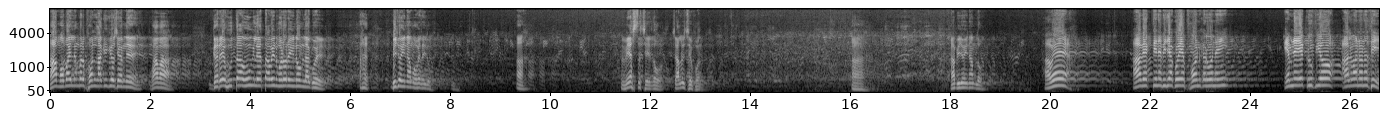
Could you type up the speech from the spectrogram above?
હા. મોબાઈલ નંબર ફોન લાગી ગયો છે એમને. વાહ વાહ. ઘરે હુતા ઊંઘ લેતા હોય મળો ઇનામ લાગો એ બીજો ઇનામ હવે લઈ લો. હા. વ્યસ્ત છે, લો. ચાલુ છે ફોન. હા. હા, બીજો ઇનામ લો. હવે આ વ્યક્તિને બીજા કોઈએ ફોન કરવો નહીં. એમને એક રૂપિયો આલવાનો નથી.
